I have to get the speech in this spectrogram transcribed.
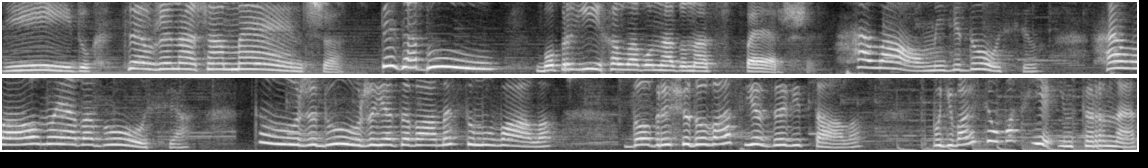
Діду, це вже наша менша. Ти забув, бо приїхала вона до нас вперше. Hello, мій дідусю. Hello, моя бабуся. Дуже, дуже я за вами сумувала. Добре, що до вас я завітала. Сподіваюся, у вас є інтернет,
